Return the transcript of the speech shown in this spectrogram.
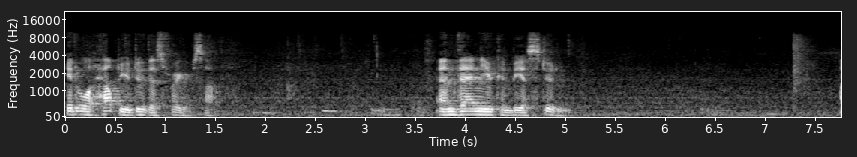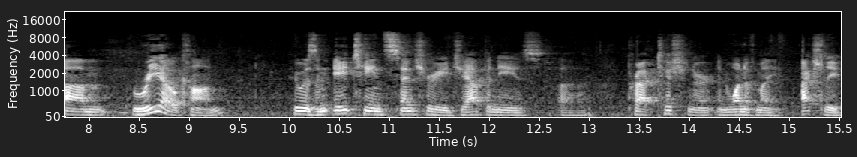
it will help you do this for yourself. And then you can be a student. Um, Ryokan, who was an 18th century Japanese uh, practitioner and one of my, actually,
